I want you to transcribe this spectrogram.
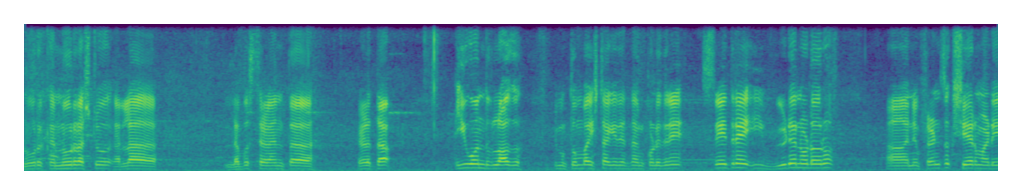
ನೂರಕ್ಕೆ ನೂರರಷ್ಟು ಎಲ್ಲ ಲಭಿಸ್ತಾಳೆ ಅಂತ ಹೇಳ್ತಾ ಈ ಒಂದು ವ್ಲಾಗ್ ನಿಮ್ಗೆ ತುಂಬ ಇಷ್ಟ ಆಗಿದೆ ಅಂತ ಅಂದ್ಕೊಂಡಿದ್ದೀನಿ ಸ್ನೇಹಿತರೆ, ಈ ವಿಡಿಯೋ ನೋಡೋರು ನಿಮ್ಮ ಫ್ರೆಂಡ್ಸಿಗೆ ಶೇರ್ ಮಾಡಿ,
